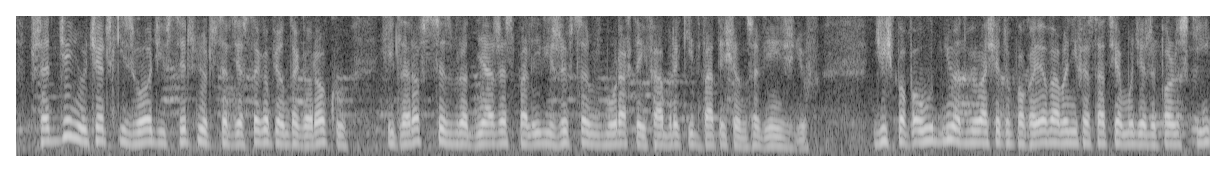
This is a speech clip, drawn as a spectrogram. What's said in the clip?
W przeddzień ucieczki z Łodzi w styczniu 1945 roku hitlerowscy zbrodniarze spalili żywcem w murach tej fabryki 2000 więźniów. Dziś po południu odbyła się tu pokojowa manifestacja młodzieży Polski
